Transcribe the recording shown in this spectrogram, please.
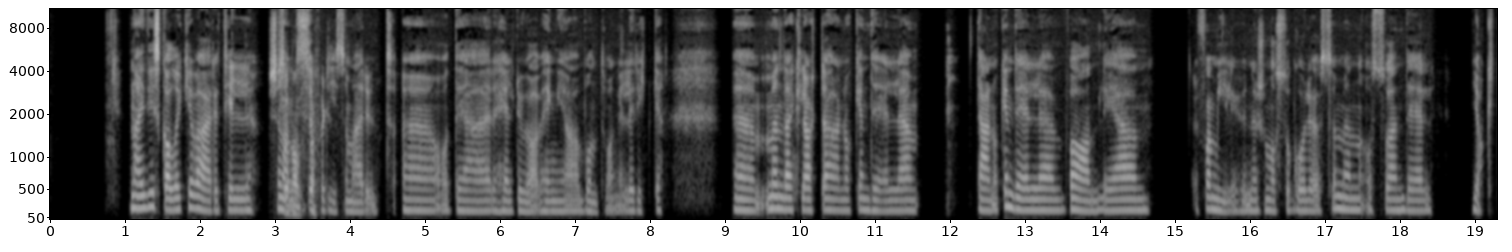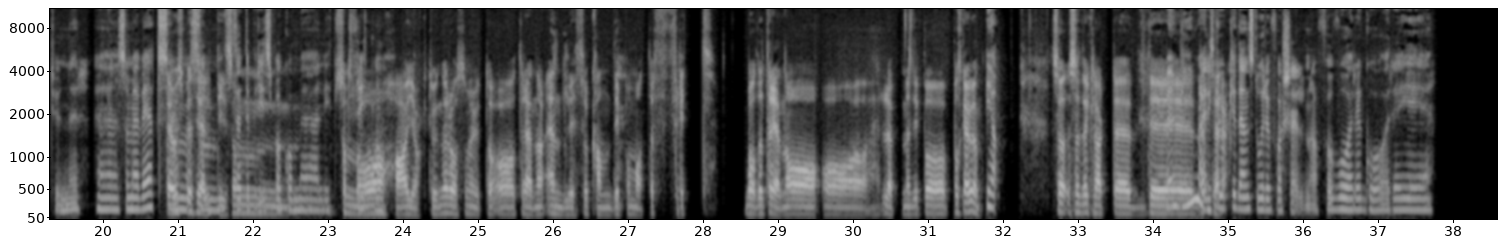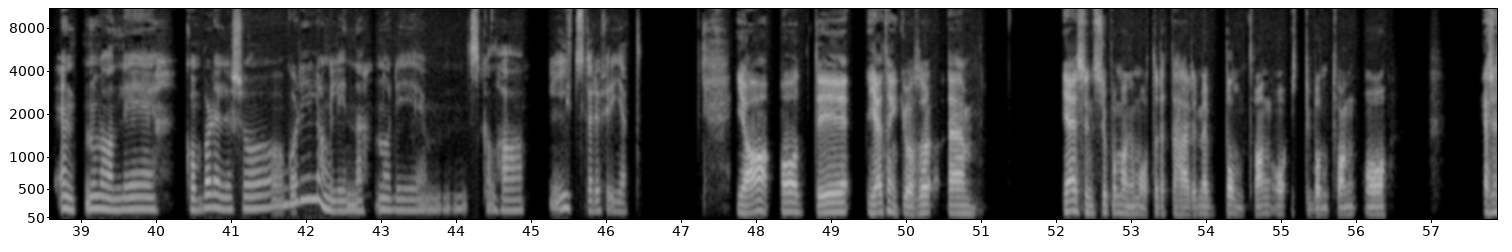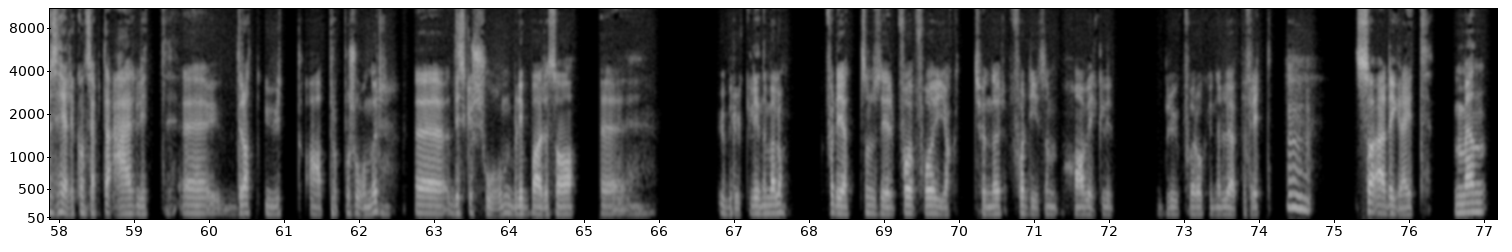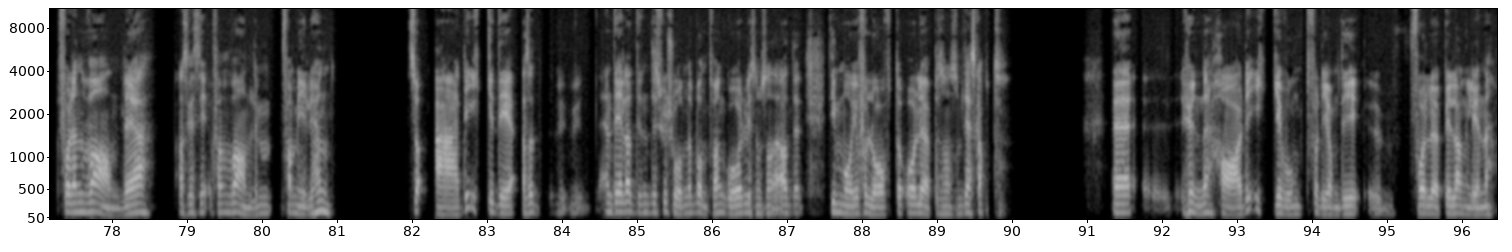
Nei, de skal ikke være til Sjenanse. for de som er rundt, eh, og det er helt uavhengig av båndtvang eller ikke. Eh, Men det er klart det er nok en del eh, Det er nok en del eh, vanlige familiehunder som også går løse, men også en del jakthunder, eh, som jeg vet, som, som som, setter pris på å komme litt som nå fritt nå. har jakthunder og som er ute og trener, og endelig så kan de på en måte fritt både trene og, og løpe med de på, på skauen. Ja. Så, så det er klart eh, det, Men vi merker jo ikke den store forskjellen, da, for våre går i enten vanlig kobbel, eller så går de i langline når de mm, skal ha litt større frihet. Ja, og det Jeg tenker jo også eh, Jeg syns jo på mange måter dette her med båndtvang og ikke-båndtvang og Jeg syns hele konseptet er litt eh, dratt ut av proporsjoner. Eh, diskusjonen blir bare så eh, ubrukelig innimellom. Fordi at, som du sier, for, for jakthunder, for de som har virkelig bruk for å kunne løpe fritt, mm. så er det greit. Men for den vanlige hva skal jeg si, for en vanlig familiehund, så er det ikke det altså, En del av den diskusjonen med båndtvang går liksom sånn at de- de må jo få lov til å løpe sånn som de er skapt. Eh, hunder har det ikke vondt fordi om de eh, får løpe i langline.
